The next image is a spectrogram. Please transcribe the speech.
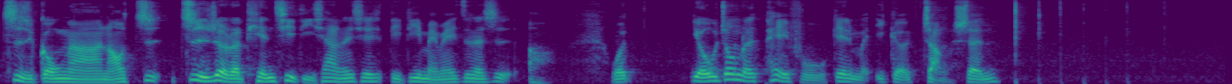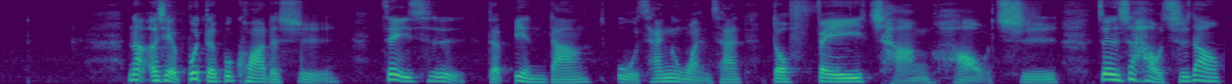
制工啊，然后炙炙热的天气底下的那些弟弟妹妹，真的是啊，我由衷的佩服，给你们一个掌声。那而且不得不夸的是，这一次的便当、午餐跟晚餐都非常好吃，真的是好吃到。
